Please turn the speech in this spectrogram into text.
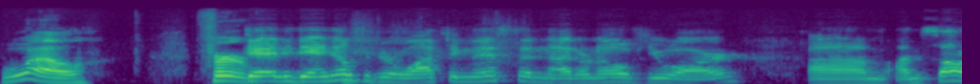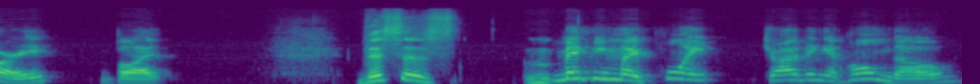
Well, for Daddy Daniels, if you're watching this, and I don't know if you are, um, I'm sorry, but this is making my point, driving it home though,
